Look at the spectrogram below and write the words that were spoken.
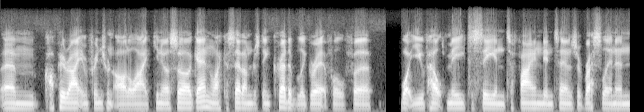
um copyright infringement or the like you know. So again like i said i'm just incredibly grateful for what you've helped me to see and to find in terms of wrestling and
